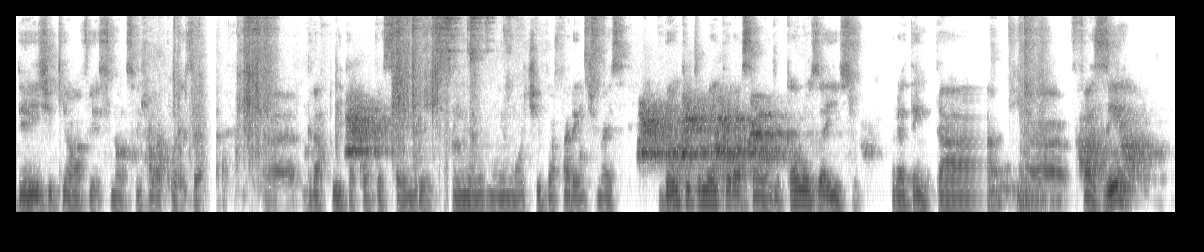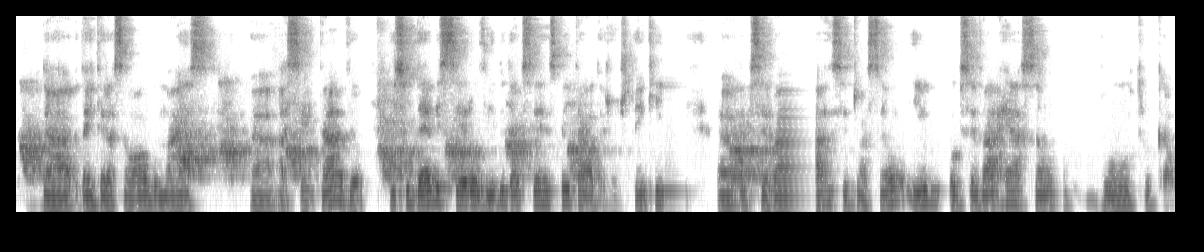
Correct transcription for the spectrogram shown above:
desde que, óbvio, isso não seja uma coisa uh, gratuita acontecendo sem um, motivo aparente, mas dentro de uma interação onde o cão usa isso para tentar fazer da, da interação algo mais uh, aceitável, isso deve ser ouvido e deve ser respeitado. A gente tem que uh, observar a situação e observar a reação do outro cão.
